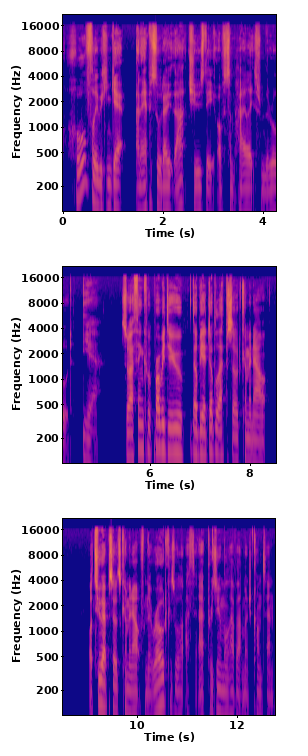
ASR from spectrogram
Hopefully, we can get an episode out that Tuesday of some highlights from the road. yeah. So I think we'll probably do. There'll be a double episode coming out, or two episodes coming out from the road because we'll. I, th- I presume we'll have that much content.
